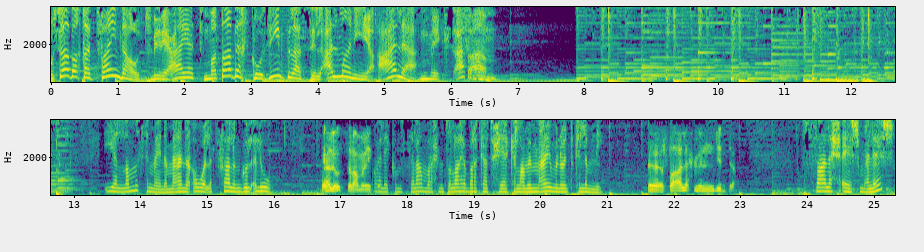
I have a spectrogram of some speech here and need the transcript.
مسابقة Find Out برعاية مطابخ Cuisine Plus الألمانية على Mix FM يلا مستمعينا معنا أول اتصال نقول ألو. ألو السلام عليكم. وعليكم السلام ورحمة الله وبركاته. حياك الله. من معي من وين تكلمني؟ آه، صالح من جدة. صالح إيش؟ معليش؟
